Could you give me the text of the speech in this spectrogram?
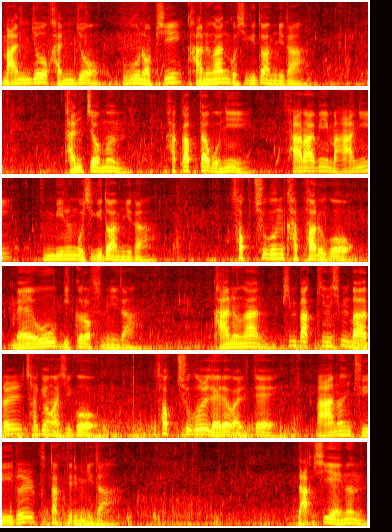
만조, 간조 구분 없이 가능한 곳이기도 합니다. 단점은 가깝다 보니 사람이 많이 붐비는 곳이기도 합니다. 석축은 가파르고 매우 미끄럽습니다. 가능한 핀 박힌 신발을 착용하시고 석축을 내려갈 때 많은 주의를 부탁드립니다. 낚시에는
